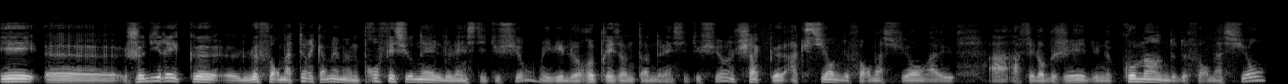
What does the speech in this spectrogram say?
Et euh, je dirais que le formateur est quand même un professionnel de l'institution, il est le représentant de l'institution. Chaque action de formation a, eu, a, fait l'objet d'une commande de formation,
